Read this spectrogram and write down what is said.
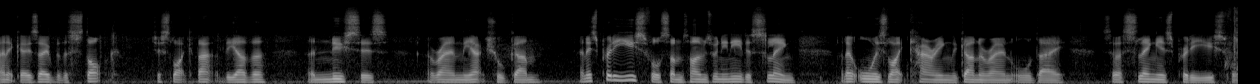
and it goes over the stock just like that the other and nooses around the actual gun and it's pretty useful sometimes when you need a sling I don't always like carrying the gun around all day so a sling is pretty useful.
